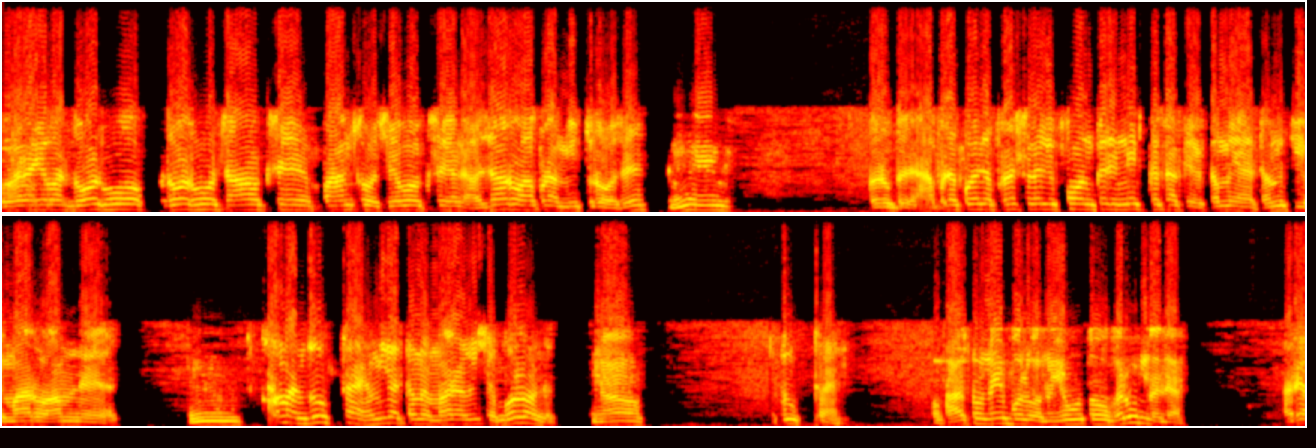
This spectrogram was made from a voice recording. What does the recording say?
મારા એવા દોઢસો દોઢસો ચાહક છે પાંચસો સેવક છે અને હજારો આપણા મિત્રો છે. બરોબર. આપણે કોઈને પર્સનલી ફોન કરી નહીં કરતા કે તમે ધમકી મારો આમને. આમાં દુઃખ થાય સમજ્યા તમે મારા વિશે બોલો ને. દુઃખ થાય. હા તો નહીં બોલવાનું એવું તો ખરું ને દાદા. અરે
